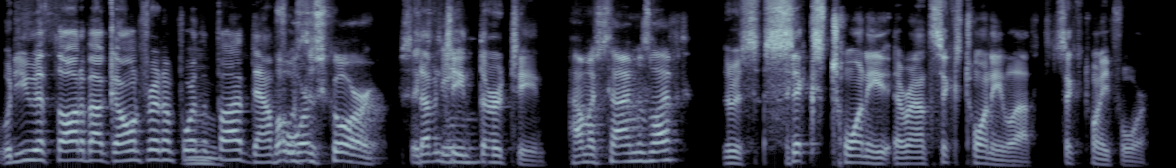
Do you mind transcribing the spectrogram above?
Would you have thought about going for it on fourth mm. and five? Down what four? was the score? 17 13. How much time was left? There was 620, around 620 left, 624.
